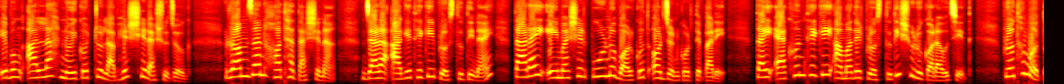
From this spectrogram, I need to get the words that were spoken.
এবং আল্লাহ নৈকট্য লাভের সেরা সুযোগ। রমজান হঠাৎ আসে না। যারা আগে থেকেই প্রস্তুতি নেয়, তারাই এই মাসের পূর্ণ বরকত অর্জন করতে পারে। তাই এখন থেকেই আমাদের প্রস্তুতি শুরু করা উচিত। প্রথমত,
